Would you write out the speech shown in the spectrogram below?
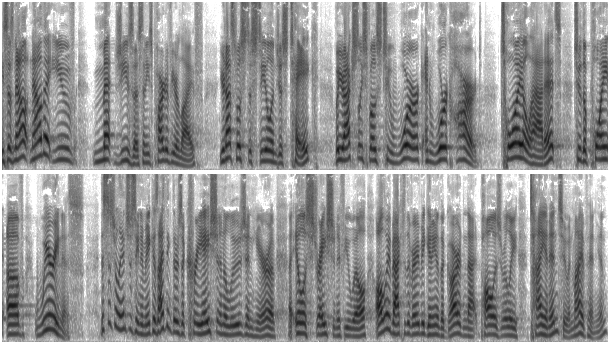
He says, now, now that you've met Jesus and he's part of your life, you're not supposed to steal and just take, but you're actually supposed to work and work hard, toil at it to the point of weariness. This is really interesting to me because I think there's a creation illusion here, an illustration, if you will, all the way back to the very beginning of the garden that Paul is really tying into, in my opinion.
